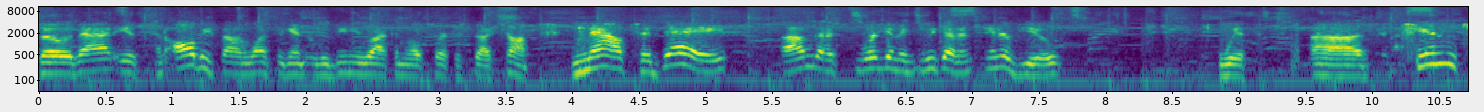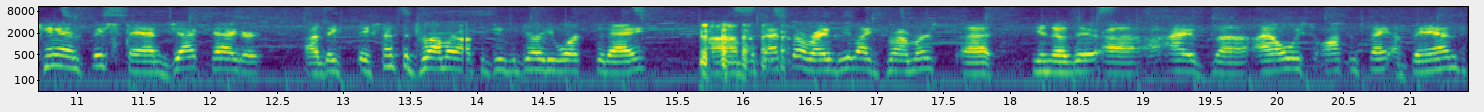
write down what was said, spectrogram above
So that is can all be found once again at LoudiniRockAndRollCircus.com. Now today, I'm gonna we're gonna we got an interview with uh, Tin Can Fish Band Jack Taggart. Uh, they they sent the drummer out to do the dirty work today, um, but that's all right. We like drummers. Uh, you know, there. Uh, I've uh, I always often say a band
